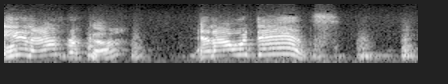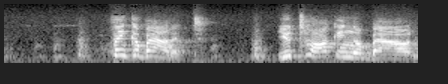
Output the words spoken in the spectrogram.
in Africa and our dance. Think about it. You're talking about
